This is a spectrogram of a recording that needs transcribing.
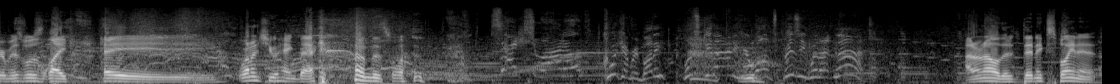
Grimace was like, hey, why don't you hang back on this one? Thanks, Ronald. Quick, everybody. Let's get out of here while it's busy with that knot. I don't know, they didn't explain it.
